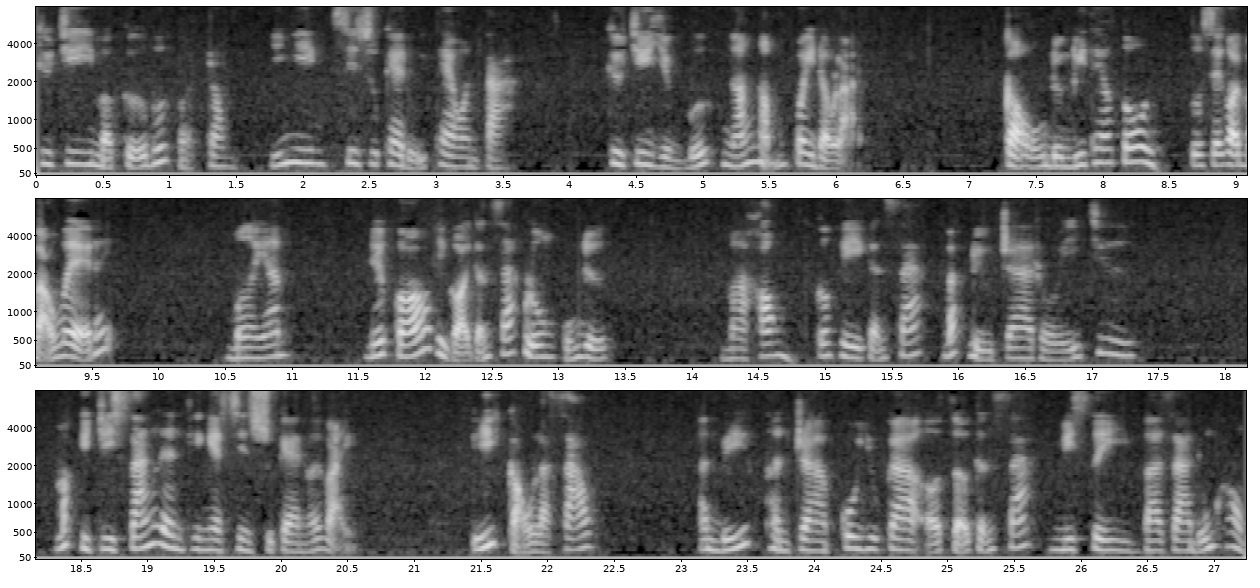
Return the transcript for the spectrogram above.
Kyuchi mở cửa bước vào trong. Dĩ nhiên, Shizuke đuổi theo anh ta. Kyuchi dừng bước ngắn ngẩm quay đầu lại. Cậu đừng đi theo tôi, tôi sẽ gọi bảo vệ đấy. Mời anh, nếu có thì gọi cảnh sát luôn cũng được. Mà không, có khi cảnh sát bắt điều tra rồi ý chứ. Mắt Kyuchi sáng lên khi nghe Shinsuke nói vậy. Ý cậu là sao? Anh biết thanh tra Koyuka ở sở cảnh sát Nishi Baza đúng không?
